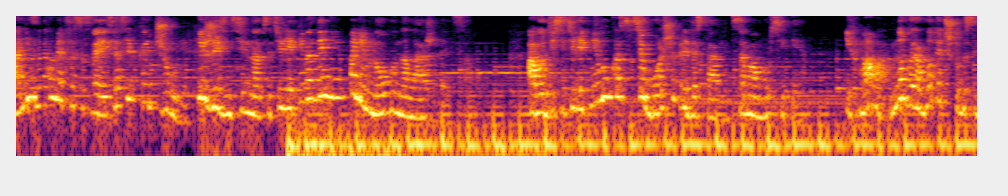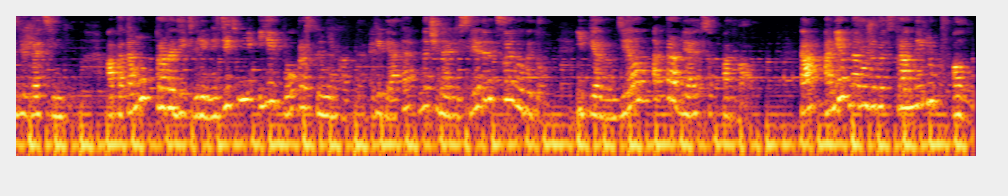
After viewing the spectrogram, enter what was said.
они знакомятся со своей соседкой Джули, и жизнь 17-летнего Дэнни понемногу налаживается. А вот 10-летний Лукас все больше предоставлен самому себе. Их мама много работает, чтобы содержать семью, а потому проводить время с детьми ей попросту некогда. Ребята начинают исследовать свой новый дом и первым делом отправляются в подвал. Они обнаруживают странный люк в полу,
